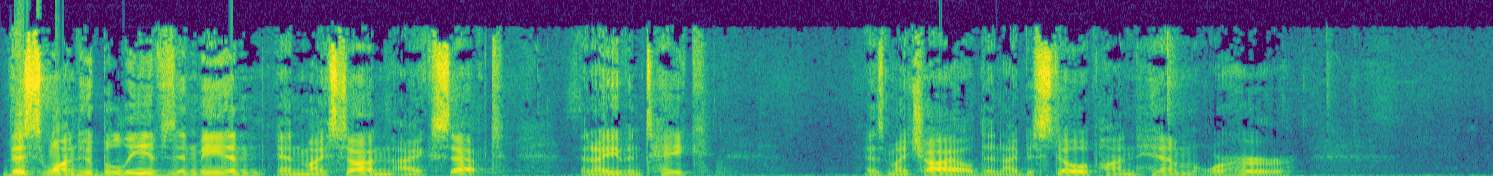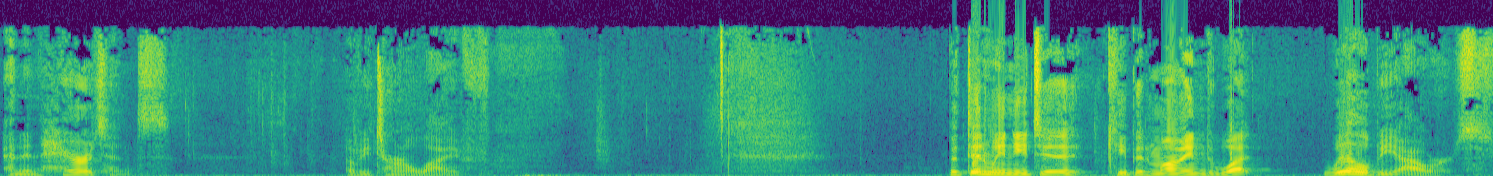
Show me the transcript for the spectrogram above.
This one who believes in me and, and my son, I accept, and I even take as my child, and I bestow upon him or her an inheritance of eternal life. But then we need to keep in mind what will be ours.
